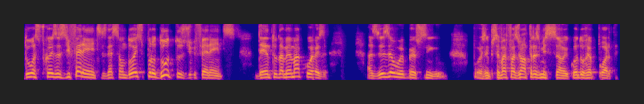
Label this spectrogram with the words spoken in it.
duas coisas diferentes, né? São dois produtos diferentes dentro da mesma coisa. Às vezes eu, assim, por exemplo, você vai fazer uma transmissão e quando o repórter.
